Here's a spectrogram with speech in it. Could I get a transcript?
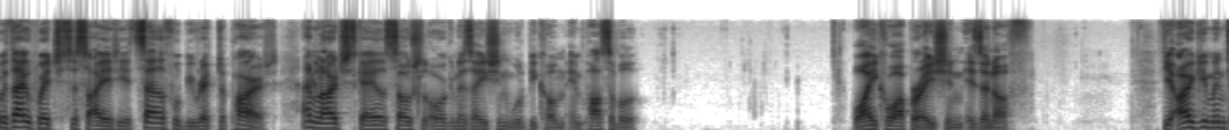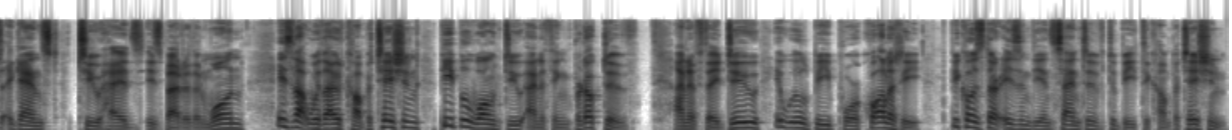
without which society itself would be ripped apart and large scale social organisation would become impossible. Why cooperation is enough. The argument against two heads is better than one is that without competition, people won't do anything productive. And if they do, it will be poor quality because there isn't the incentive to beat the competition.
